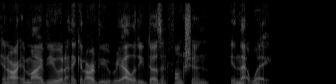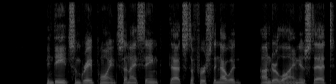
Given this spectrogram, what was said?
in our in my view and I think in our view reality doesn't function in that way. Indeed, some great points and I think that's the first thing I would underline is that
